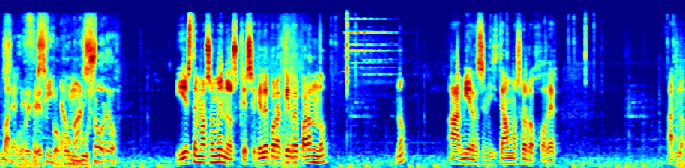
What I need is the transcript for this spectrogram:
Vale. Con más oro. Y este más o menos que se quede por aquí reparando. ¿No? Ah, mierda, se necesitaba más oro, joder. Hazlo.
